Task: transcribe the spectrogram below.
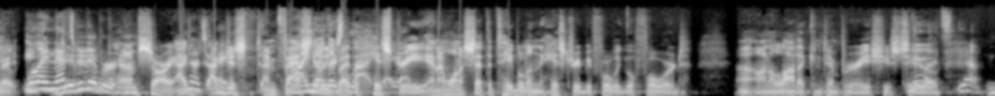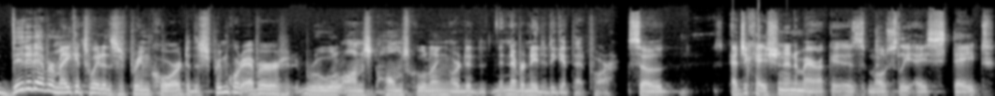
Right. Well, and that's did it ever? And I'm sorry, I, No, it's I'm okay. just I'm No, I know fascinated there's by the lot. Yeah, history, and I want to set the table in the history before we go forward uh, on a lot of contemporary issues too. No, yeah. Did it ever make its way to the Supreme Court? Did the Supreme Court ever rule on homeschooling, or did it never needed to get that far? So education in America is mostly a state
